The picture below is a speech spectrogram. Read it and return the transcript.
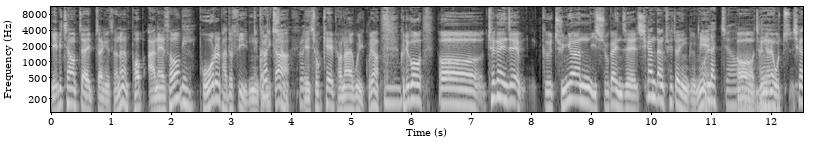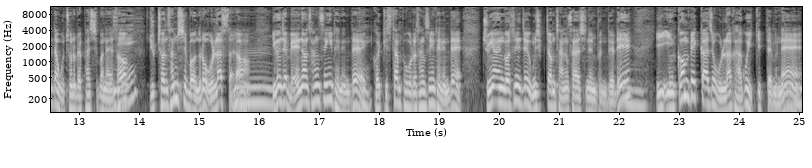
예비 창업자 입장에서는 법 안에서 네. 보호를 받을 수 있는 그렇죠. 거니까 그렇죠. 예, 좋게 변화하고 있고요. 그리고 어 최근에 이제 그 중요한 이슈가 이제 시간당 최저임금이 올랐죠. 어 작년에 네. 오- 시간당 5,580원에서 네. 6,030원으로 올랐어요. 이건 이제 매년 상승이 되는데 네. 거의 비슷한 폭으로 상승이 되는데 중요한 것은 이제 음식점 장사하시는 분들이 음. 이 인건비까지 올라가고 있기 때문에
